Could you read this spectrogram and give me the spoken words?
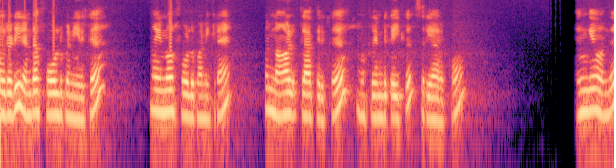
ஆல்ரெடி ரெண்டாக ஃபோல்டு பண்ணியிருக்கேன் நான் இன்னொரு ஃபோல்டு பண்ணிக்கிறேன். நாலு கிளாத் இருக்குது நமக்கு ரெண்டு கைக்கு சரியாக இருக்கும். இங்கேயும் வந்து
